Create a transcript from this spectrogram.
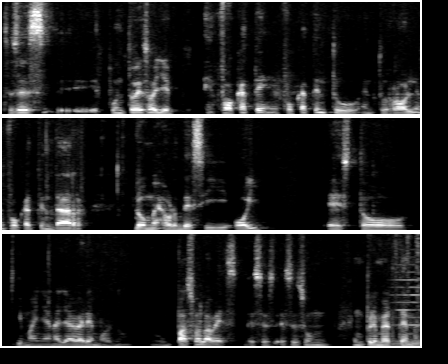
Entonces, el punto es, oye, enfócate, enfócate en tu, en tu rol, enfócate en dar lo mejor de sí hoy, esto, y mañana ya veremos, ¿no? Un paso a la vez. Ese es, un, un primer tema.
